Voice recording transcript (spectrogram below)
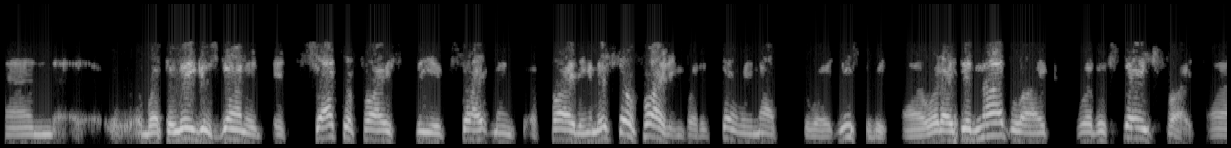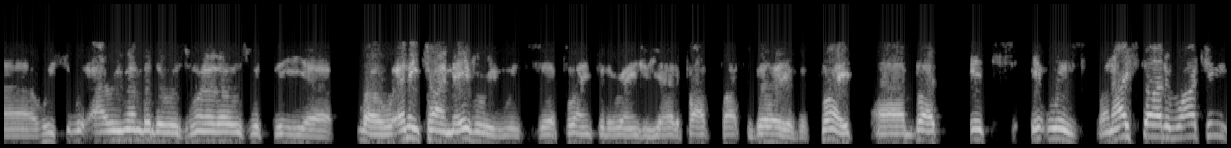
And uh, what the league has done, it, it sacrificed the excitement of fighting, and they're still fighting, but it's certainly not the way it used to be. Uh, what I did not like were the stage fights. Uh, we, I remember there was one of those with the uh, well, anytime Avery was uh, playing for the Rangers, you had a possibility of a fight. Uh, but it's it was when I started watching,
